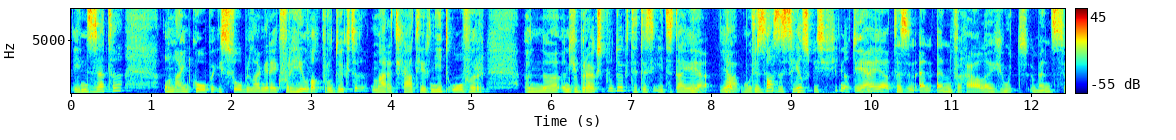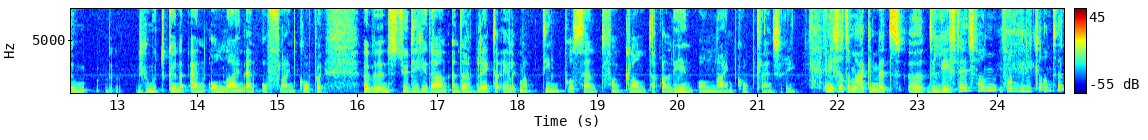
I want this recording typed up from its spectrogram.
inzetten. Online kopen is zo belangrijk voor heel wat producten. Maar het gaat hier niet over een, uh, een gebruiksproduct. Het is iets dat je ja, ja moet passen. Het is heel specifiek natuurlijk. Ja, ja het is een en-en verhaal. Je moet mensen je moet kunnen en online en offline kopen. We hebben een studie gedaan en daar blijkt dat eigenlijk maar 10% van klanten alleen online koopt lingerie. En heeft dat te maken met uh, de leeftijd van, van jullie klanten?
